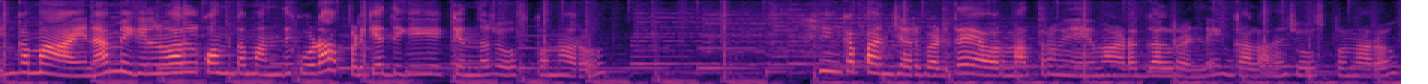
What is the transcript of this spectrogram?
ఇంకా మా ఆయన మిగిలిన వాళ్ళు కొంతమంది కూడా అప్పటికే దిగి కింద చూస్తున్నారు. ఇంకా పంచర్ పడితే ఎవరు మాత్రం ఏం అడగగలరండి. ఇంకా అలానే చూస్తున్నారు.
